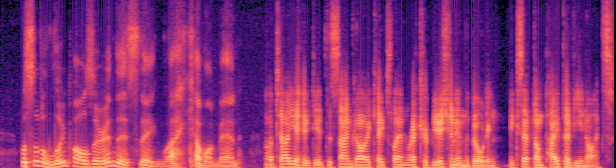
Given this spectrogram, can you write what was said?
what sort of loopholes are in this thing? Like, come on, man. I'll tell you who did. The same guy who keeps letting retribution in the building, except on pay per view nights.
